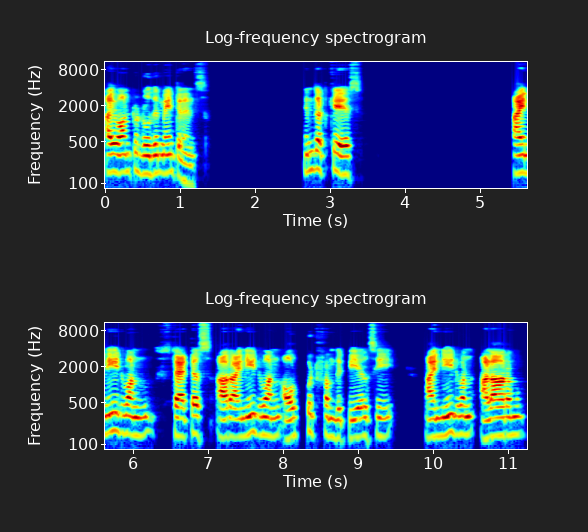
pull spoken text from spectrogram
I want to do the maintenance. In that case, I need one status or I need one output from the PLC. I need one alarm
